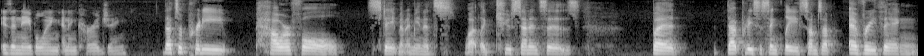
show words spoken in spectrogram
is enabling and encouraging. That's a pretty powerful statement. I mean, it's what, like two sentences, but that pretty succinctly sums up everything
